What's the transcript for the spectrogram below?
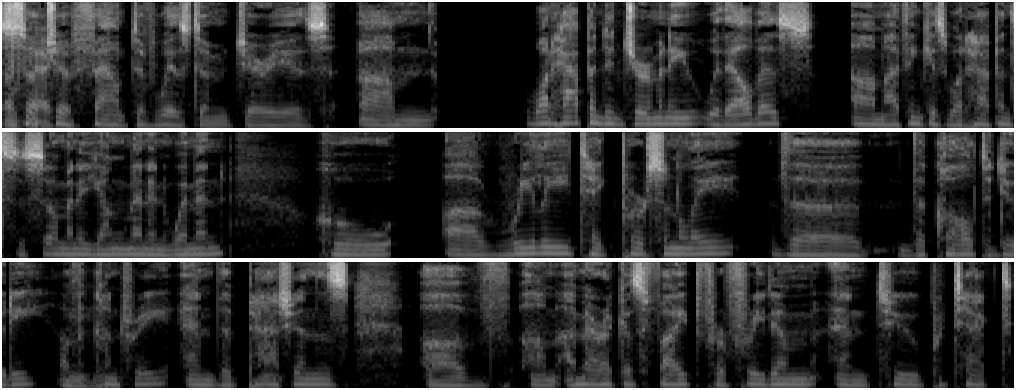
Okay. Such a fount of wisdom, Jerry is. Um, what happened in Germany with Elvis, um, I think, is what happens to so many young men and women who uh, really take personally the the call to duty of mm-hmm. the country and the passions of um, America's fight for freedom and to protect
